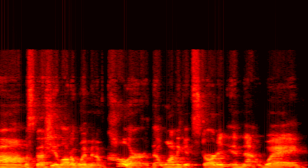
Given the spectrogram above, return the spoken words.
um, especially a lot of women of color that want to get started in that way.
